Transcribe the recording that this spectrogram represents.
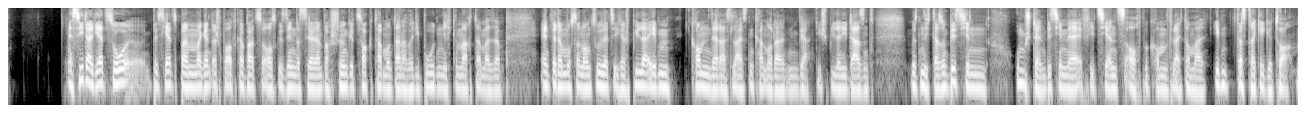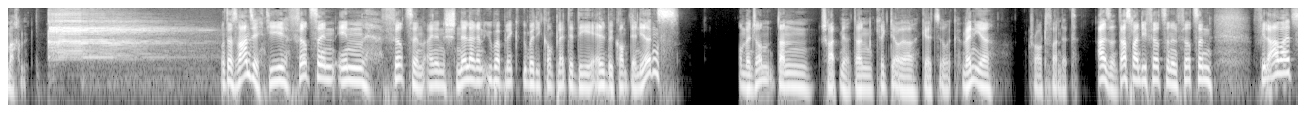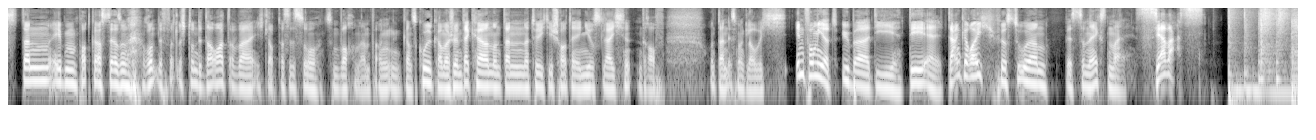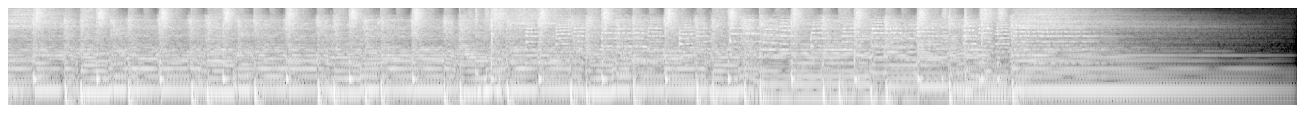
Es sieht halt jetzt so, bis jetzt beim Magenta Sport Cup hat es so ausgesehen, dass sie halt einfach schön gezockt haben und dann aber die Buden nicht gemacht haben. Also entweder muss da noch ein zusätzlicher Spieler eben kommen, der das leisten kann, oder ja, die Spieler, die da sind, müssen sich da so ein bisschen umstellen, ein bisschen mehr Effizienz auch bekommen, vielleicht auch mal eben das dreckige Tor machen. Und das waren sie, die 14 in 14. Einen schnelleren Überblick über die komplette DEL bekommt ihr nirgends. Und wenn schon, dann schreibt mir, dann kriegt ihr euer Geld zurück, wenn ihr crowdfundet. Also, das waren die 14 in 14. Viel Arbeit, dann eben Podcast, der so rund eine Viertelstunde dauert, aber ich glaube, das ist so zum Wochenanfang ganz cool, kann man schön weghören und dann natürlich die Short News gleich hinten drauf. Und dann ist man, glaube ich, informiert über die DL. Danke euch fürs Zuhören. Bis zum nächsten Mal. Servus!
